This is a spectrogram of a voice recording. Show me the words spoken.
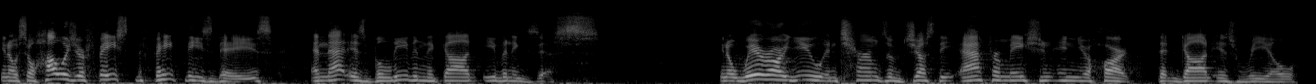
You know, so how is your faith, the faith these days? And that is believing that God even exists. You know, where are you in terms of just the affirmation in your heart that God is real?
